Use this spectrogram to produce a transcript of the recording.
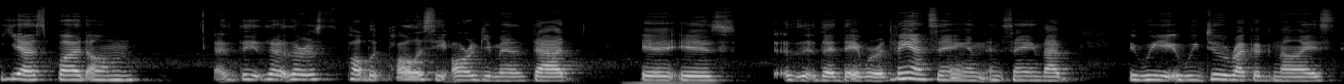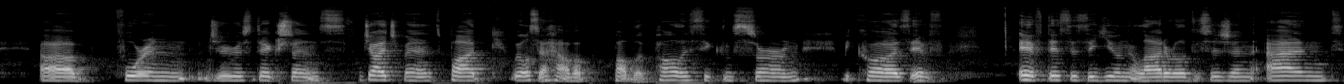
Yes, but um, the, the, there is public policy argument that is that they were advancing and, and saying that we we do recognize uh, foreign jurisdictions judgments, but we also have a public policy concern because if if this is a unilateral decision and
